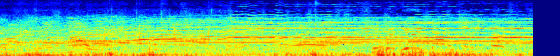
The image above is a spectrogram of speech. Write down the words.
watch power. Look.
